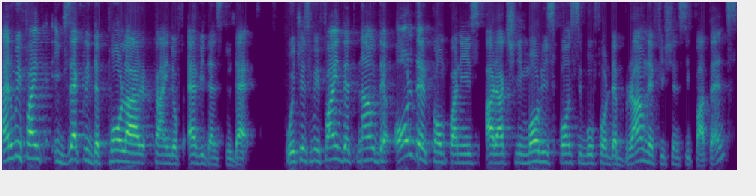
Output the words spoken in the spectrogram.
and we find exactly the polar kind of evidence to that, which is we find that now the older companies are actually more responsible for the brown efficiency patents.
